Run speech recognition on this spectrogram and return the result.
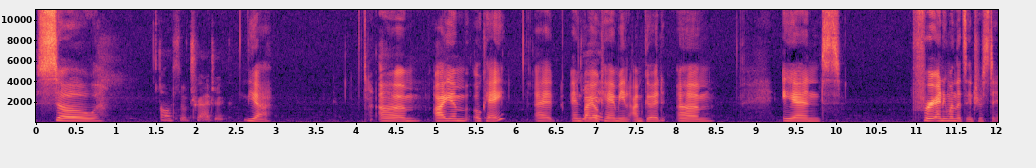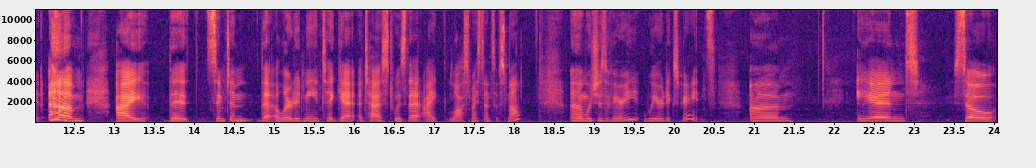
So, also tragic. Yeah. Um, I am okay, I, and by Yay. okay I mean I'm good. Um, and for anyone that's interested, um, I the symptom that alerted me to get a test was that I lost my sense of smell, um, which is a very weird experience. Um, and so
